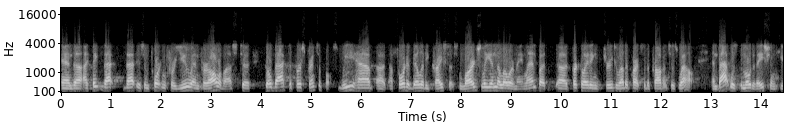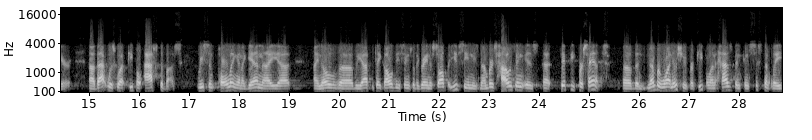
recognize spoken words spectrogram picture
And uh, I think that that is important for you and for all of us to go back to first principles. We have an affordability crisis, largely in the lower mainland, but uh, percolating through to other parts of the province as well. And that was the motivation here. Uh, that was what people asked of us. Recent polling, and again, I, uh, I know uh, we have to take all of these things with a grain of salt, but you've seen these numbers. Housing is at 50% of the number one issue for people, and it has been consistently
